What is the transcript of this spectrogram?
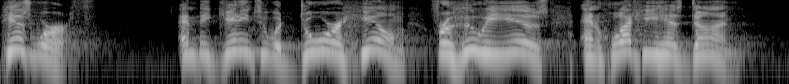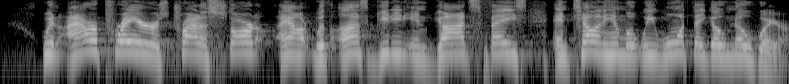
his worth and beginning to adore him for who he is and what he has done. When our prayers try to start out with us getting in God's face and telling Him what we want, they go nowhere.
